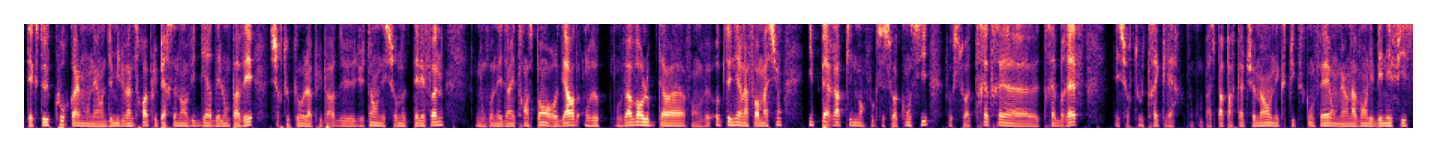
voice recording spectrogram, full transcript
textes courts quand même. On est en 2023, plus personne n'a envie de lire des longs pavés, surtout que la plupart du, temps on est sur notre téléphone, donc on est dans les transports, on regarde, on veut, avoir on obtenir l'information hyper rapidement. Il faut que ce soit concis, il faut que ce soit très très euh, très bref et surtout très clair. Donc on passe pas par quatre chemins, on explique ce qu'on fait, on met en avant les bénéfices,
